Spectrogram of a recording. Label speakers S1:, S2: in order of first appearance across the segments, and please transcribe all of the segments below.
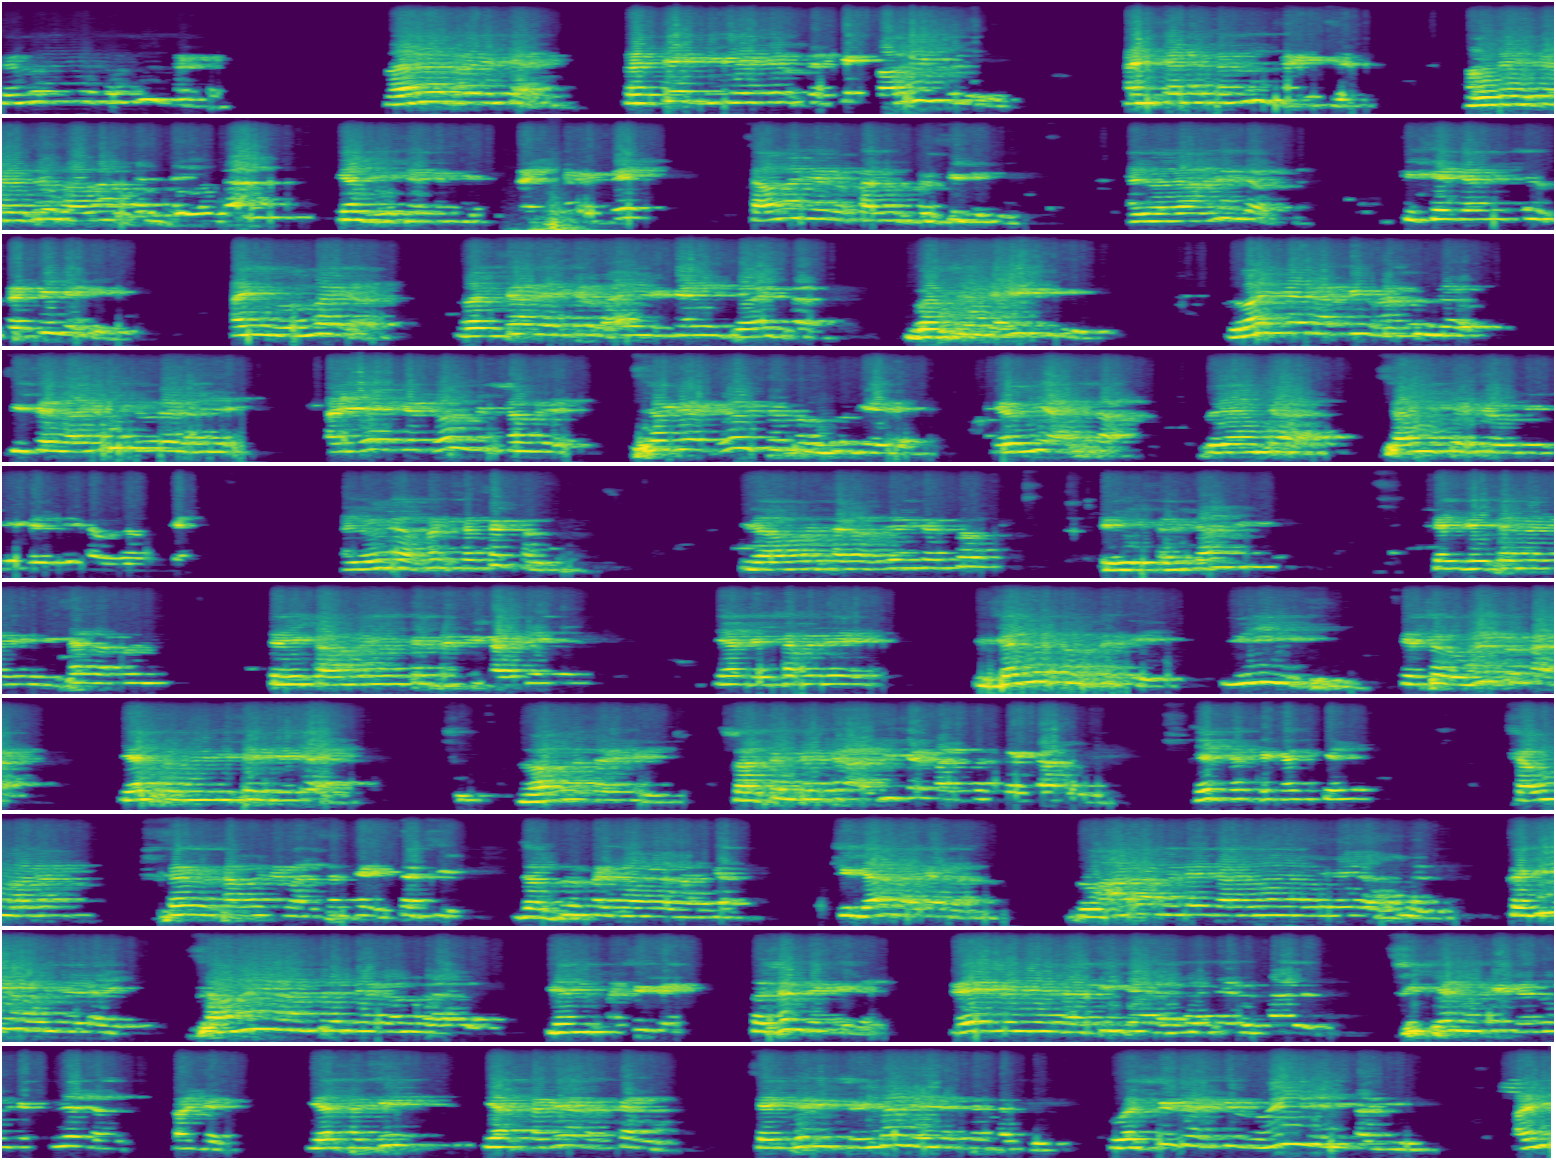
S1: प्रत्येक जिल्ह्यातील प्रत्येक कॉलेजमध्ये आणि त्याला समजून सांगितलं आंबेडकरांचं बाबासाहेबांचं या सामान्य लोकांना प्रसिद्धी आणि मला आनंद वाटला शिक्षकांनी प्रसिद्ध केली आणि मुंबईला मंत्रालयाच्या बाहेर विचारित करतात भ्रष्ट जाहीर केली लोहाच्या रात्री भ्रष्ट तिथे झाले आणि एक दोन सगळे ग्रंथ समजून गेले एवढी आस्था तुझ्यांच्या साहित्य चौकीची गर्दी समजावली आहे आणि म्हणजे आपण सतत सांगतो गावाला उदय ते त्यांची या देशामध्ये मी आहे आधीच्या करतात हे त्या ठिकाणी केले शाहू महाराज सर्वसामान्य माणसाच्या हिताची जपून करणारा राजा की ज्या राजाला ದ್ವಾರದಲ್ಲಿ ನಡೆದವರಿಗೆ ಕಲಿಯವರಿಗೆ ಸಮಯ ಅಂತರ್ಜಗಳನ್ನು ಪ್ರಸಿದ್ಧಿ ಪ್ರಸನ್ನತೆಗೆ ಬೇರೆಯ ಲಸಿಕೆ ಶಿಕ್ಷಣಕ್ಕೆ ಕಂಡು यासाठी या सगळ्या घटकांना शैक्षणिक सुविधा देण्यासाठी वसतीसाठी ऋण देण्यासाठी आणि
